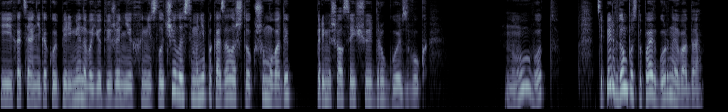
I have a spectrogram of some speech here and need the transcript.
и хотя никакой перемены в ее движениях не случилось, мне показалось, что к шуму воды примешался еще и другой звук. Ну вот, теперь в дом поступает горная вода.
